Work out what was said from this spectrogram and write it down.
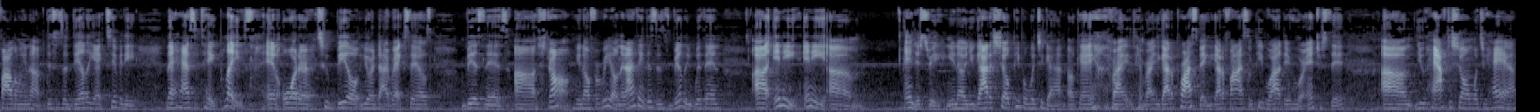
following up. This is a daily activity that has to take place in order to build your direct sales business uh, strong, you know, for real. And I think this is really within uh, any any um, industry. You know, you got to show people what you got, okay? right, right. You got to prospect. You got to find some people out there who are interested. Um, you have to show them what you have,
